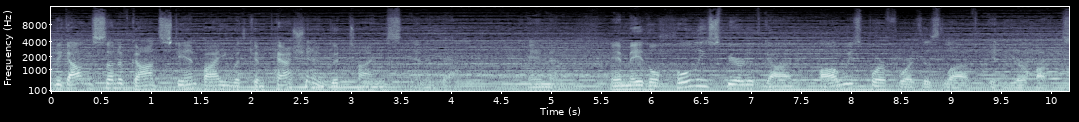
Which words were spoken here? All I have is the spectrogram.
Begotten Son of God stand by you with compassion in good times and in bad. Amen. And may the Holy Spirit of God always pour forth his love into your hearts.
